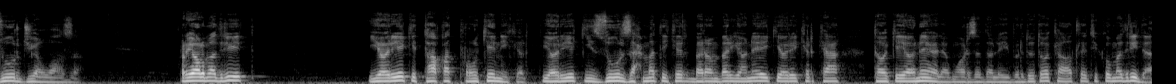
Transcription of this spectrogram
زۆر جیاوازە ریال مدرید یاریەکی تااقەت پرۆکێنی کرد یاریەکی زۆر زەحمەتی کرد بەرەمبەر یانەیەک یاری کرد کە تاکەیانەیە لە مارزەدا لی بردوەوە کە ئاتلتیکۆ مدریدا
